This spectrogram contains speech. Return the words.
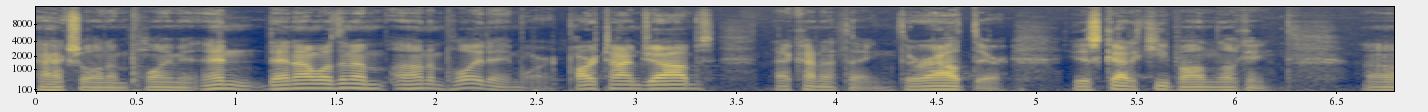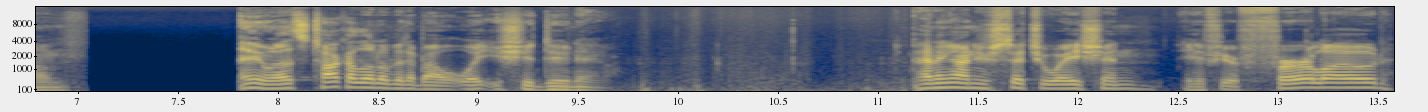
actual unemployment. And then I wasn't un- unemployed anymore. Part time jobs, that kind of thing. They're out there. You just got to keep on looking. Um, anyway, let's talk a little bit about what you should do now. Depending on your situation, if you're furloughed,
